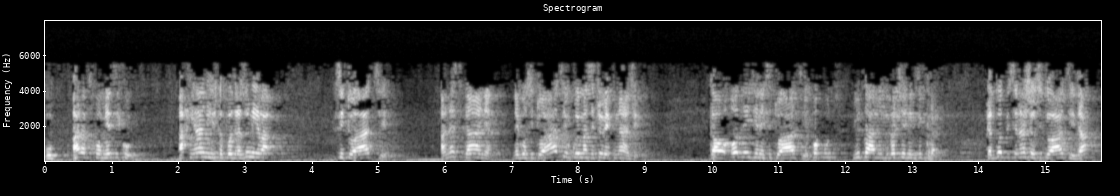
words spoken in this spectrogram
u arapskom jeziku ahjani što podrazumijeva situacije, a ne stanja, nego situacije u kojima se čovjek nađe. Kao određene situacije, poput jutarnjih i večernjih zikra. Kad god bi se našao u situaciji da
